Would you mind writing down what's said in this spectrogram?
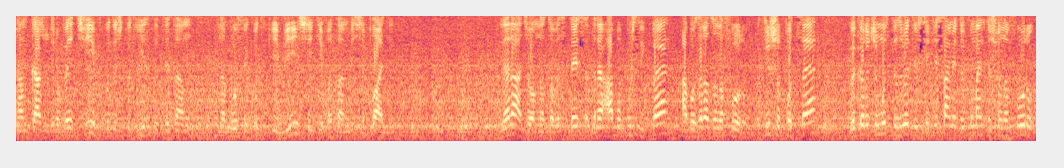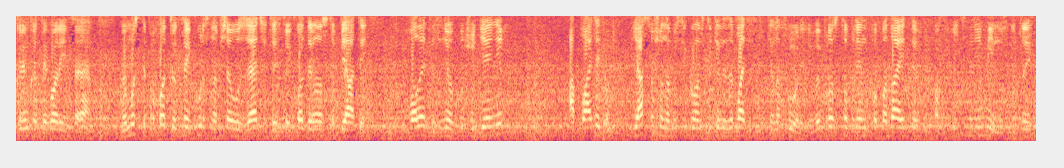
Нам кажуть, роби чіп, будеш тут їздити там на бусику такий більший, типу там більше платять. Не раджу вам на то вестися. Треба або бусик Б, або зразу на фуру. Оці, що по С, ви коротше мусите зробити всі ті самі документи, що на фуру, крім категорії С. Ви мусите проходити цей курс на ПШУ ЖЕЧ, тобто той код 95, ввалити за нього кучу денег, А платять, ясно, що на бусіку вам стільки не заплатять, скільки на фурі. І ви просто, блін, попадаєте в офігітельний мінус. Ну, тобто,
